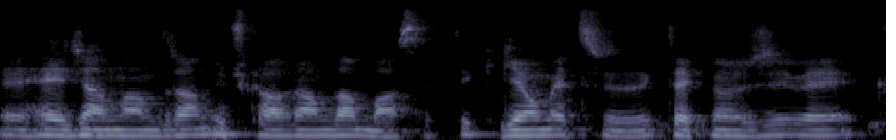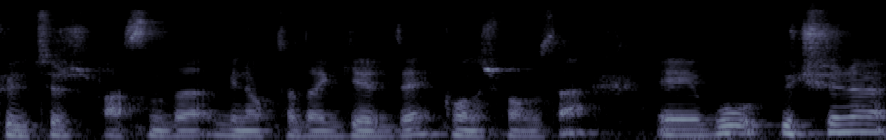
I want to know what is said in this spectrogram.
e, heyecanlandıran üç kavramdan bahsettik. Geometri dedik, teknoloji ve kültür aslında bir noktada girdi konuşmamıza. E, Bu üçünü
